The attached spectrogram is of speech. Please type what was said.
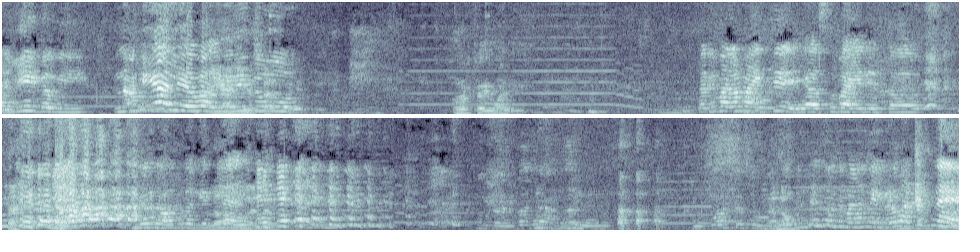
आली का मी? नाही आली आहे बालकनी तू तरी मला माहितीये हे असं बाहेर येत. मी ब्लॉग बघितलाय. मला वेगळं वाटत नाही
